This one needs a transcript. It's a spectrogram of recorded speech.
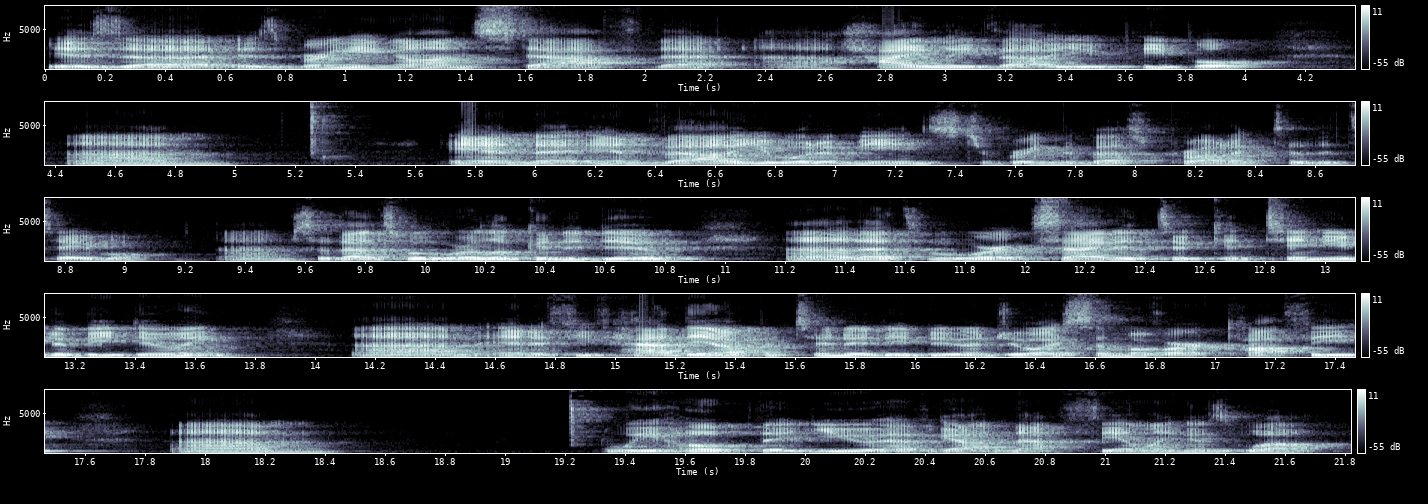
Is uh, is bringing on staff that uh, highly value people um, and uh, and value what it means to bring the best product to the table. Um, so that's what we're looking to do. Uh, that's what we're excited to continue to be doing. Um, and if you've had the opportunity to enjoy some of our coffee, um, we hope that you have gotten that feeling as well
